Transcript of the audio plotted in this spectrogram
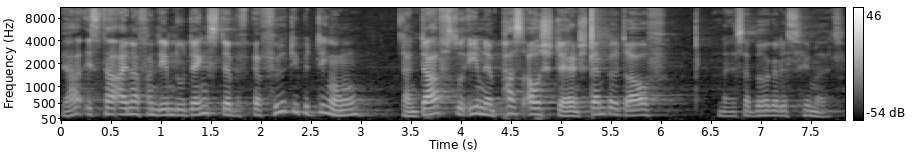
Ja, ist da einer, von dem du denkst, der erfüllt die Bedingungen, dann darfst du ihm den Pass ausstellen, Stempel drauf und dann ist er Bürger des Himmels.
